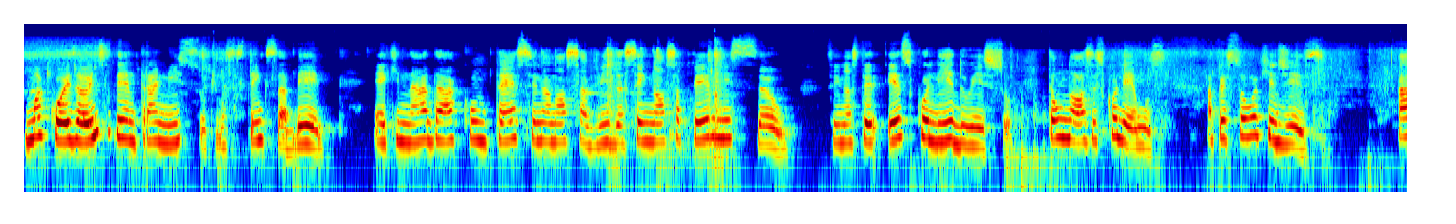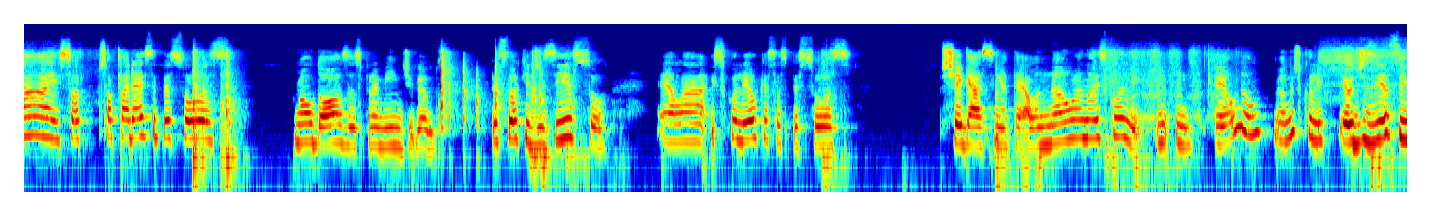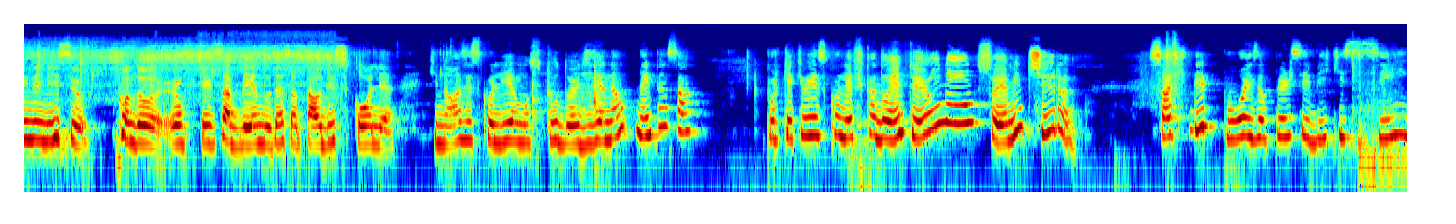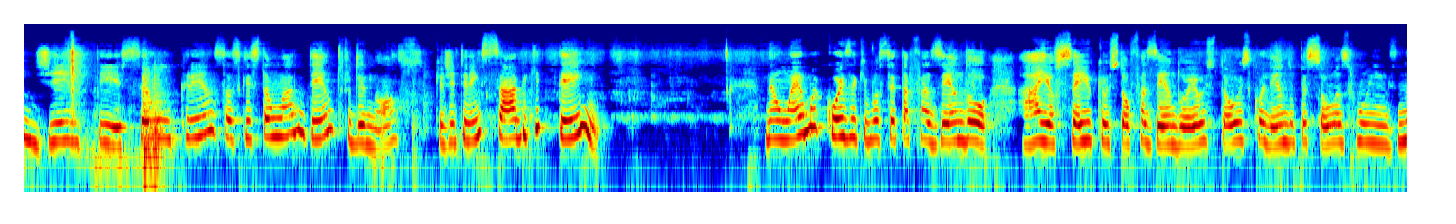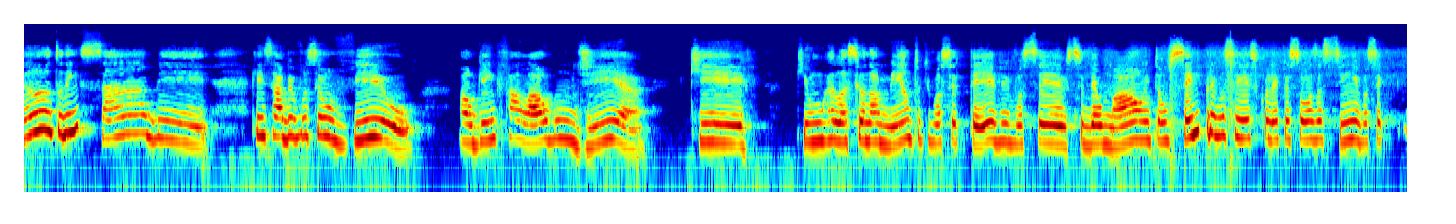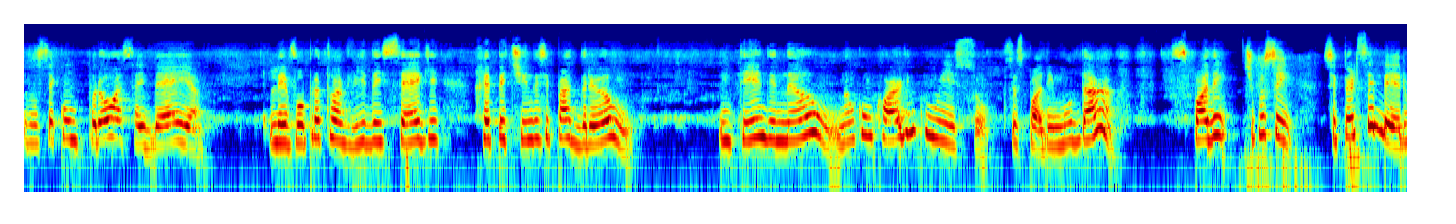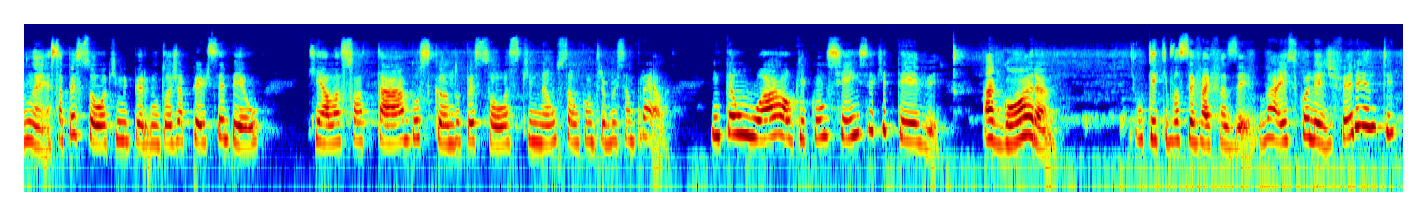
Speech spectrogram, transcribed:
uma coisa antes de entrar nisso que vocês têm que saber é que nada acontece na nossa vida sem nossa permissão, sem nós ter escolhido isso. Então nós escolhemos. A pessoa que diz, ai, só, só parece pessoas maldosas para mim, digamos. A pessoa que diz isso, ela escolheu que essas pessoas chegassem até ela. Não, eu não escolhi. Uh -uh. Eu não, eu não escolhi. Eu dizia assim no início, quando eu fiquei sabendo dessa tal de escolha, que nós escolhíamos tudo. Eu dizia, não, nem pensar. Por que, que eu ia escolher ficar doente? Eu não, isso aí é mentira. Só que depois eu percebi que sim, gente, são crenças que estão lá dentro de nós, que a gente nem sabe que tem. Não é uma coisa que você está fazendo, ah, eu sei o que eu estou fazendo, eu estou escolhendo pessoas ruins. Não, tu nem sabe. Quem sabe você ouviu alguém falar algum dia que que um relacionamento que você teve, você se deu mal, então sempre você ia escolher pessoas assim, você, você comprou essa ideia, levou para tua vida e segue repetindo esse padrão. Entende? Não, não concordem com isso. Vocês podem mudar. Vocês podem, tipo assim, se perceberam, né? Essa pessoa que me perguntou já percebeu que ela só tá buscando pessoas que não são contribuição para ela. Então, uau, que consciência que teve. Agora, o que, que você vai fazer? Vai escolher diferente.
